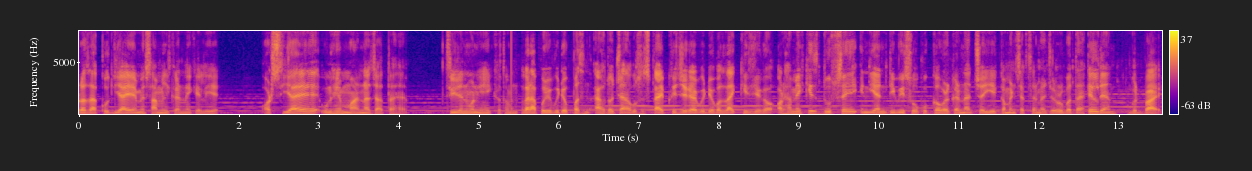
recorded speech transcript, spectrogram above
रजा को सी में शामिल करने के लिए। और सीआईए उन्हें मारना चाहता है। सीज़न वन यही खत्म। अगर आपको ये वीडियो पसंद आया तो चैनल को सब्सक्राइब कीजिएगा, वीडियो को लाइक कीजिएगा। और हमें किस दूसरे इंडियन टीवी शो को कवर करना चाहिए कमेंट सेक्शन में ज़रूर बताएँ। टिल देन गुड बाय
